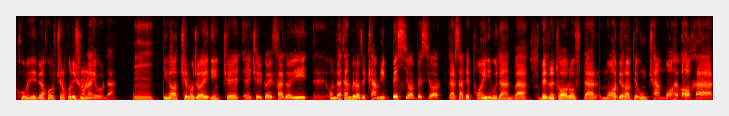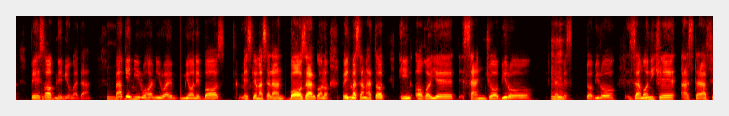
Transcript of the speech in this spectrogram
خمینی بیان خب چرا خودشون رو نیاوردن؟ اینا چه مجاهدین چه های فدایی عمدتا به لحاظ کمی بسیار بسیار در سطح پایینی بودند و بدون تعارف در معادلات اون چند ماه آخر به حساب نمی اومدن. بقیه نیروها نیروهای میان باز مثل مثلا بازرگان و ببین مثلا حتی این آقای سنجابی رو سنجابی رو زمانی که از طرف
